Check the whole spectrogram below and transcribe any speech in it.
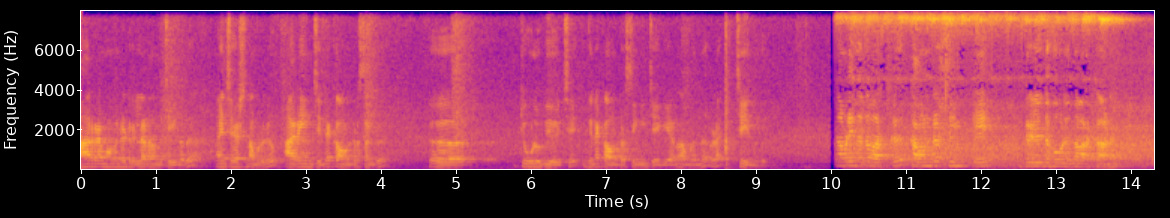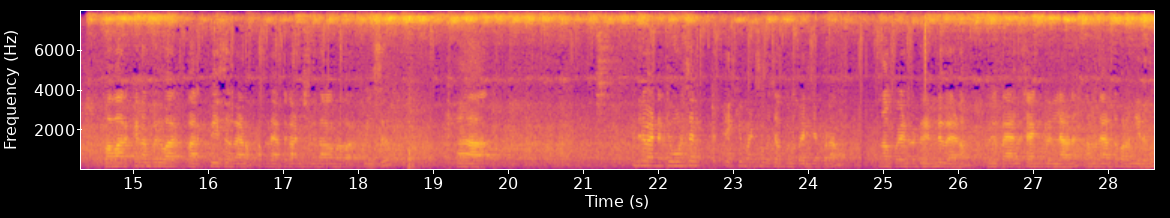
ആറര എം എമ്മിന്റെ ഡ്രില്ലാണ് നമ്മൾ ചെയ്യുന്നത്. അതിനുശേഷം നമ്മളൊരു അര ഇഞ്ചിന്റെ കൗണ്ടർ സെങ്ക് ടൂൾ ഉപയോഗിച്ച് ഇതിനെ കൗണ്ടർ സിങ്ങിങ് ചെയ്യുകയാണ് നമ്മളിന്ന് ഇവിടെ ചെയ്യുന്നത്. നമ്മുടെ ഇന്നത്തെ work countersink a drilled hole എന്ന വർക്കാണ്. അപ്പോൾ വർക്ക് നമുക്കൊരു വർക്ക് പീസ് വേണം. നമ്മൾ നേരത്തെ കാണിച്ചിട്ടുണ്ടാകും നമ്മുടെ വർക്ക് പീസ് ഇതിന് വേണ്ട ടൂൾസ് ആൻഡ് എക്യുപ്മെന്റ്സ് വെച്ച് നമുക്കൊന്ന് പരിചയപ്പെടാം നമുക്ക് വേണ്ട ഒരു ഡ്രില്ല് വേണം ഒരു പാരൽ ഷാങ്ക് നമ്മൾ നേരത്തെ പറഞ്ഞിരുന്നു.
